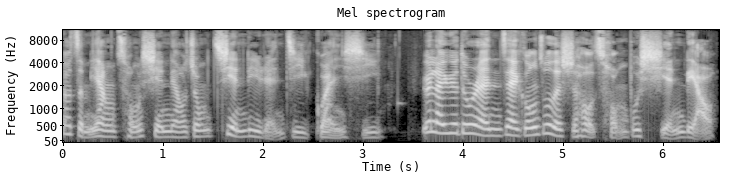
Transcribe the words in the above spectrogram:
要怎么样从闲聊中建立人际关系？越来越多人在工作的时候从不闲聊，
